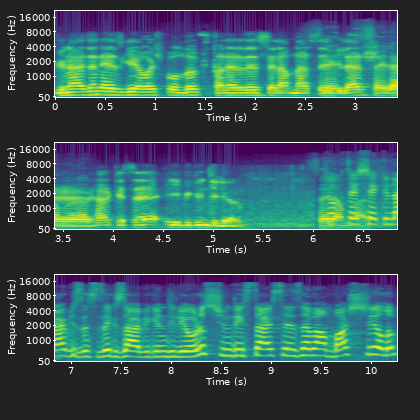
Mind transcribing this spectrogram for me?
Günaydın Ezgi, hoş bulduk. Taner'e de selamlar, sevgiler. selamlar Ee, herkese iyi bir gün diliyorum. Çok teşekkürler. Biz de size güzel bir gün diliyoruz. Şimdi isterseniz hemen başlayalım.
